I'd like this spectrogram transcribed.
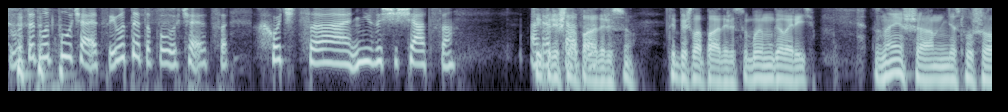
вот это вот получается, и вот это получается. Хочется не защищаться, а Ты пришла по адресу. Ты пришла по адресу, будем говорить. Знаешь, а, я слушал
